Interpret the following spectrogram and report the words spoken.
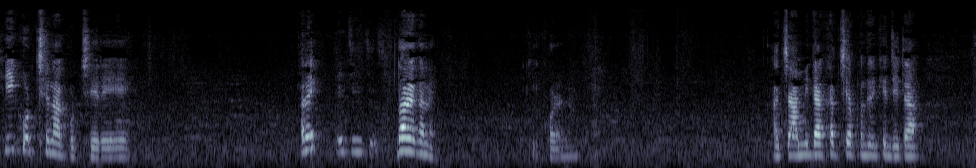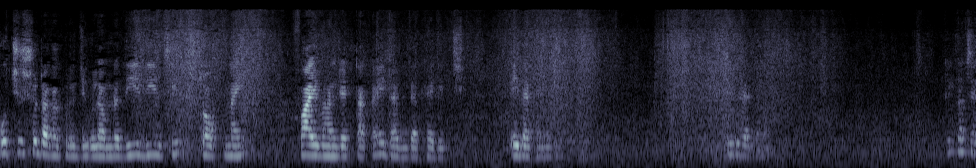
কি করছে না করছে রে? আরে ধর এখানে। কি করে না? আচ্ছা আমি দেখাচ্ছি আপনাদেরকে যেটা পঁচিশশো টাকা করে যেগুলো আমরা দিয়ে দিয়েছি স্টক নাই ফাইভ হান্ড্রেড টাকা, এটা আমি দেখাই দিচ্ছি। এই দেখেন ঠিক আছে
